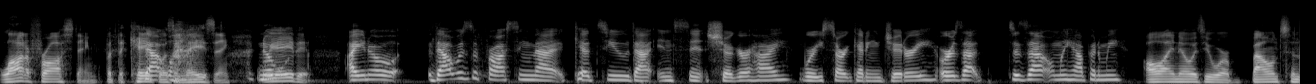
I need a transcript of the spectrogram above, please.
a lot of frosting, but the cake That was amazing. No, we ate it. I know that was the frosting that gets you that instant sugar high where you start getting jittery. Or is that does that only happen to me? All I know is you were bouncing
